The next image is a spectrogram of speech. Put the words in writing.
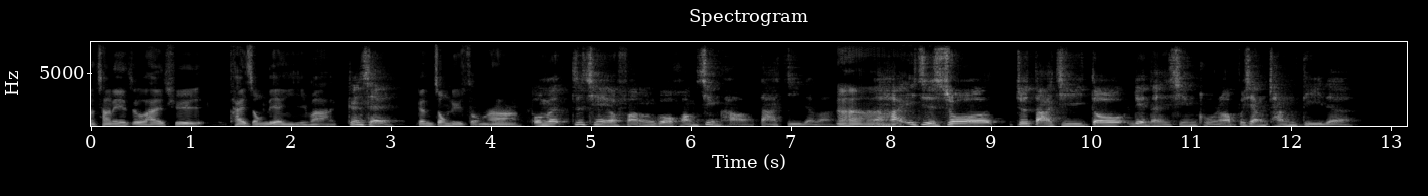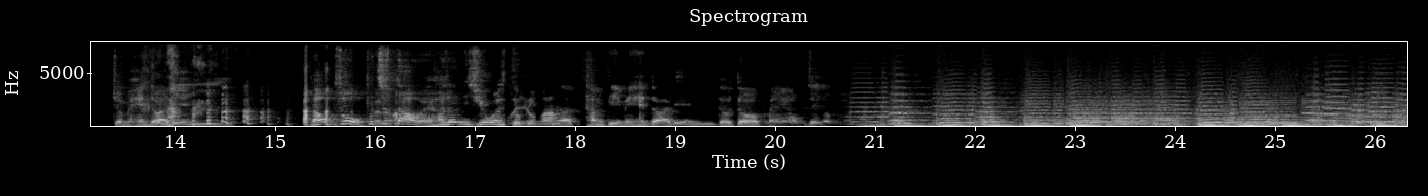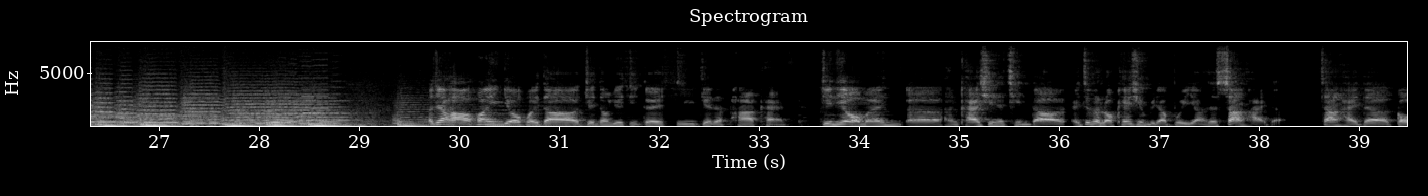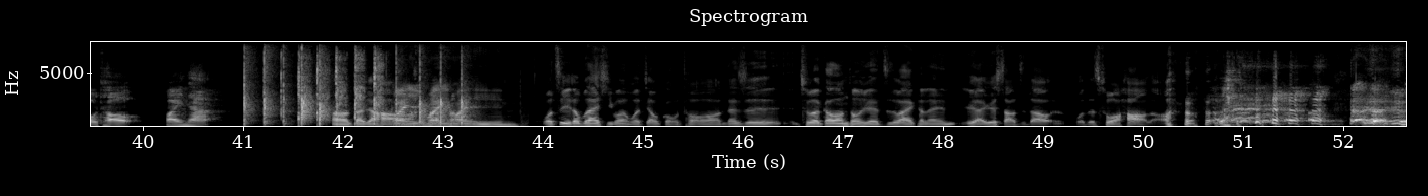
们长笛组还去台中联谊嘛？跟谁？跟中女中啊。我们之前有访问过黄信豪打击的嘛？嗯嗯嗯然后他一直说，就打击都练得很辛苦，然后不像长笛的，就每天都在联谊。然后我说我不知道哎、欸，他说你去问苏炳文，然后长笛每天都在联谊，都都有没有？我们这里都没有。家好，欢迎又回到建中乐旗队十一届的 Podcast。今天我们呃很开心的请到，哎，这个 location 比较不一样，是上海的，上海的狗头，欢迎他。呃，大家好，欢迎欢迎欢迎。我自己都不太习惯我叫狗头哦，但是除了高中同学之外，可能越来越少知道我的绰号了、哦。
